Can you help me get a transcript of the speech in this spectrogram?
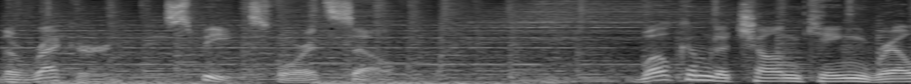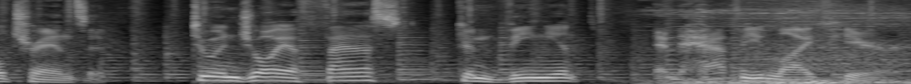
The record speaks for itself. Welcome to Chongqing Rail Transit to enjoy a fast, convenient, and happy life here.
